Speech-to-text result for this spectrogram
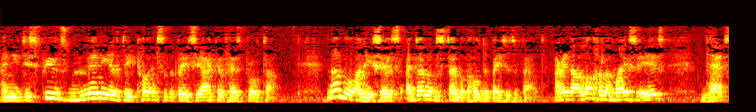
and he disputes many of the points that the Beis Yaakov has brought up. Number one, he says, I don't understand what the whole debate is about. I mean, Allah Maisa is that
